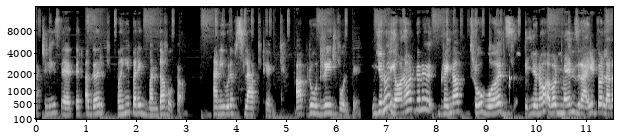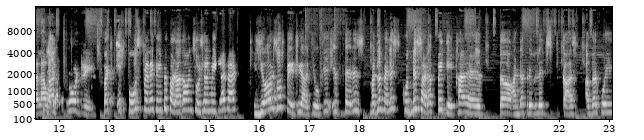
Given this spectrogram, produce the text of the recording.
actually said that agar wahin par ek banda hota and he would have slapped him aap road rage bolte you know you're not gonna bring up throw words you know about men's rights or la la la Yeah. wala, road rage बट एक पोस्ट मैंने कहीं पे पढ़ा था ऑन सोशल मीडिया दैट years ऑफ पेट्रियार्की ओके इफ देयर इज मतलब मैंने खुद ने सड़क पे देखा है the underprivileged caste, agar koi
